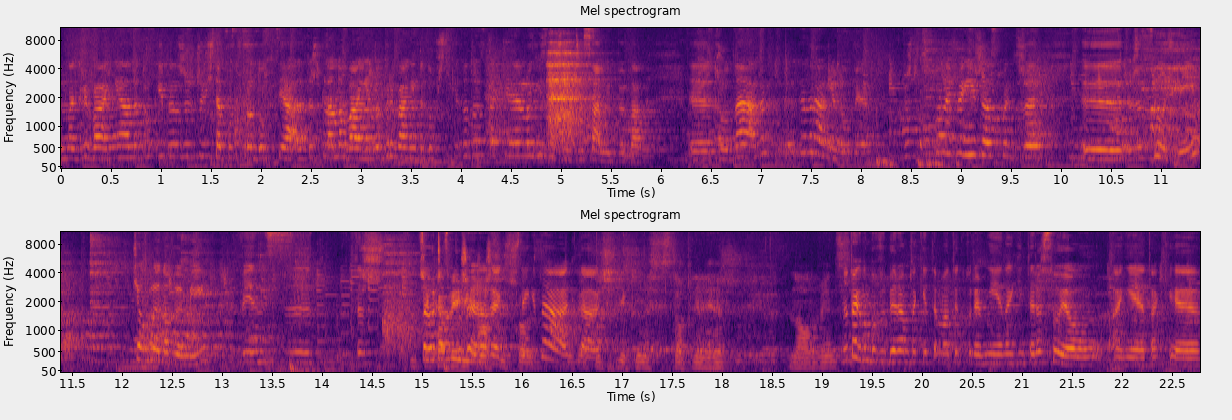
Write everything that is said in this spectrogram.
y, nagrywanie, ale drugie to jest rzeczywiście ta postprodukcja, ale też planowanie, dogrywanie tego wszystkiego. To jest takie logistyczne czasami bywa y, trudne, ale generalnie lubię. Zresztą to najfajniejszy aspekt, że, y, że z ludźmi, ciągle nowymi, więc y, też cały czas poszerzasz jakiś taki, tak, w tak. jakiś- jakimś stopniu, nie? No, więc... No tak, no bo wybieram takie tematy, które mnie jednak interesują, a nie takie,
